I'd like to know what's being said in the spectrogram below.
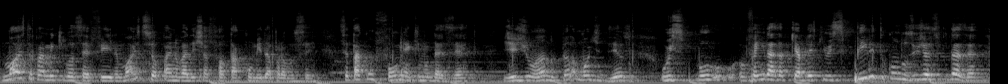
Mostra para mim que você é filho. Mostra que seu pai não vai deixar faltar comida para você. Você está com fome aqui no deserto, jejuando, pelo amor de Deus. O, o, foi engraçado porque a que o Espírito conduziu Jesus para o deserto.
